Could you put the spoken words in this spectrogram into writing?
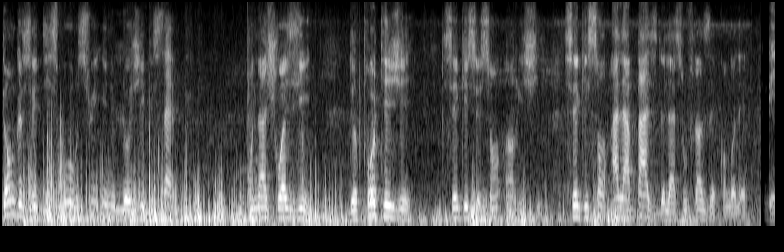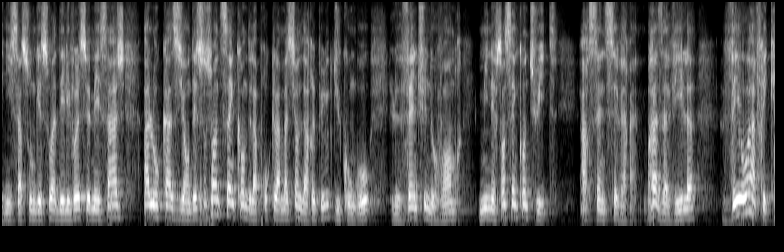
Donc ce discours suit une logique simple. On a choisi de protéger ceux qui se sont enrichis, ceux qui sont à la base de la souffrance des Congolais. Béni Sassou a délivré ce message à l'occasion des 65 ans de la proclamation de la République du Congo le 28 novembre 1958. Arsène Séverin, Brazzaville, VOA Afrique.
